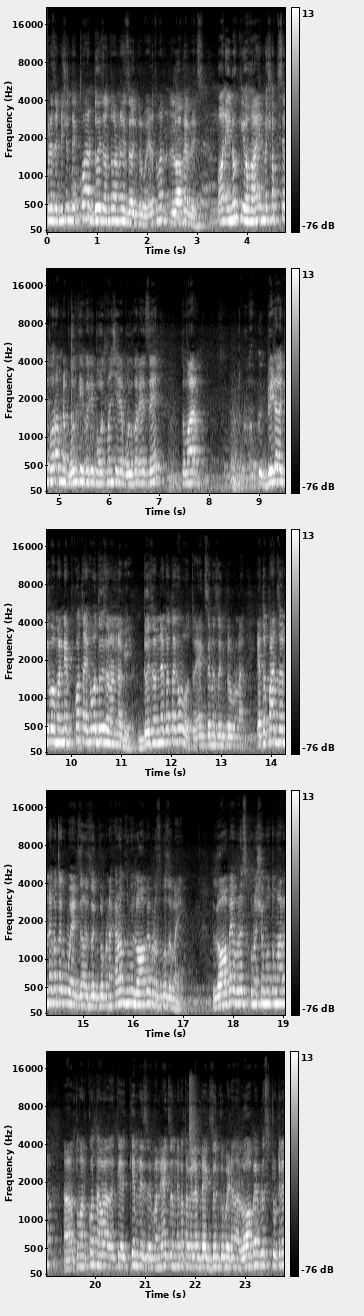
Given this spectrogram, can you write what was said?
প্রেজেন্টেশন দেখব আর দুইজন তোমার জয়েন করব। এটা তোমার ল অফ এভারেজ অন এনো কি হয়, এনো সবচেয়ে বড় আমরা ভুল কি করি, বহুত মানুষ এটা ভুল করে যে তোমার ভিডিও দিব মানে কথা কব দুইজনের লগে। দুইজনের কথা কব তো একজনে জয়েন করব না। এত পাঁচ জনের কথা কব একজনে জয়েন করব না। কারণ তুমি ল অফ এভারেজ বুঝো নাই। ল অফ এভারেজ কোনো সময় তোমার তোমার কথা কেমনে মানে একজনের কথা বললাম একজনকে বইটা না। ল অফ এভারেজ টোটালি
